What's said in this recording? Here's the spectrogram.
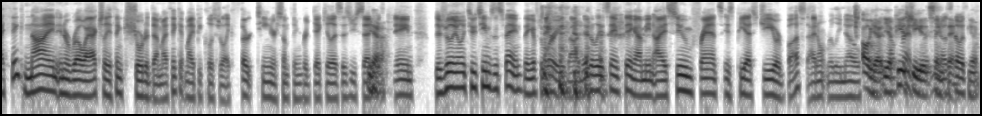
I think nine in a row. I actually I think shorted them. I think it might be closer to like 13 or something ridiculous. As you said, Yeah. with Spain, there's really only two teams in Spain that you have to worry about. Italy, same thing. I mean, I assume France is PSG or bust. I don't really know. oh yeah, yeah, Well, France, PSG is the you same know, thing. so yeah.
